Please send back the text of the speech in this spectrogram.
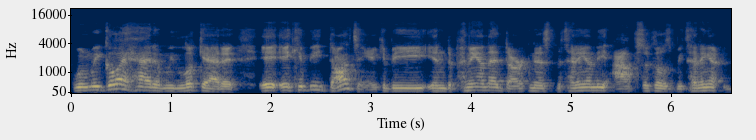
when we go ahead and we look at it, it, it can be daunting. It can be, in depending on that darkness, depending on the obstacles, depending on,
